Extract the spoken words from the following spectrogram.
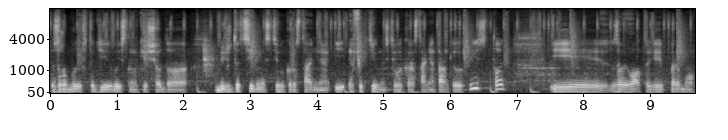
зробив тоді висновки щодо більш доцільності використання і ефективності використання танкових військ, то і завоював тоді перемогу.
